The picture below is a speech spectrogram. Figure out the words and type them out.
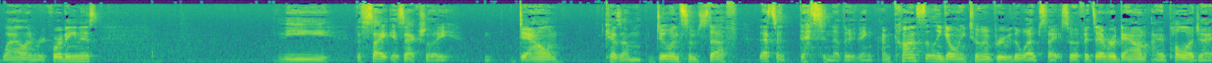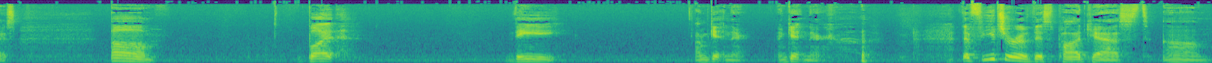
while I'm recording this, the the site is actually down because I'm doing some stuff. That's a that's another thing. I'm constantly going to improve the website. So if it's ever down, I apologize. Um, but the I'm getting there. I'm getting there. the future of this podcast um,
